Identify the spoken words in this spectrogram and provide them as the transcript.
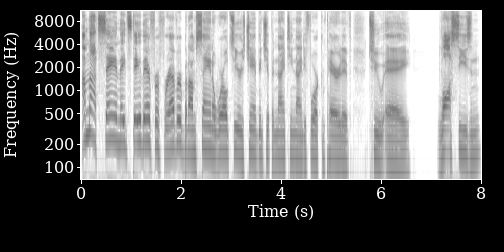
I'm not saying they'd stay there for forever, but I'm saying a World Series championship in 1994 comparative to a lost season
